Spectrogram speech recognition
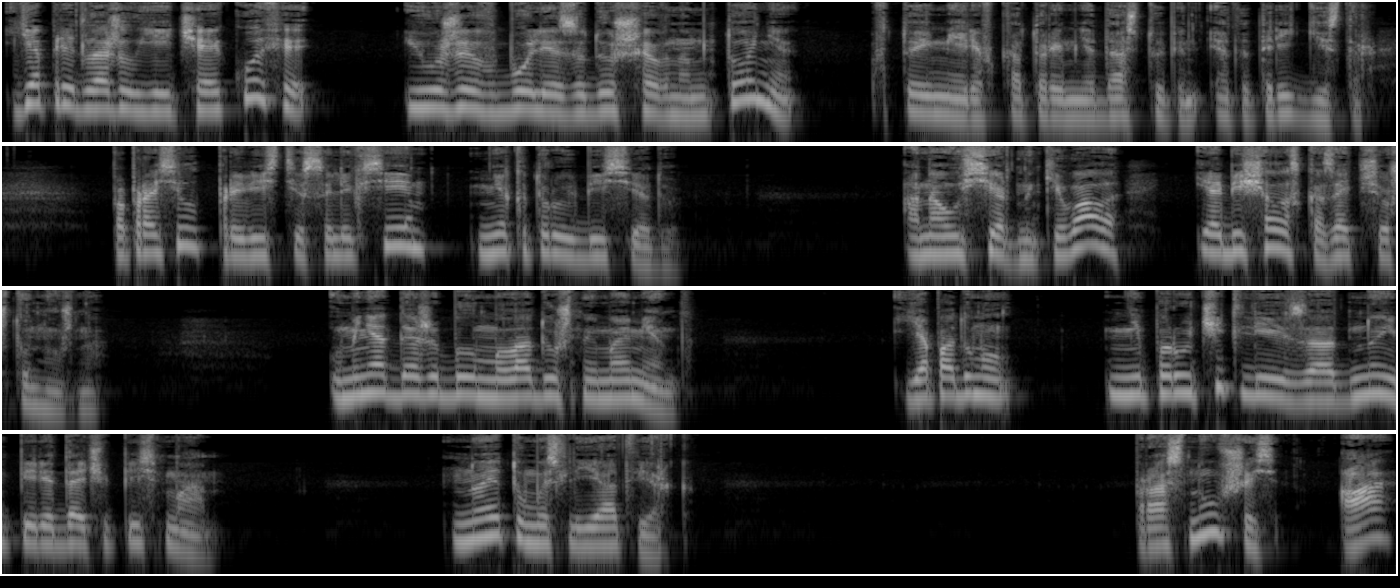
Я предложил ей чай-кофе и уже в более задушевном тоне, в той мере, в которой мне доступен этот регистр, попросил провести с Алексеем некоторую беседу. Она усердно кивала и обещала сказать все, что нужно. У меня даже был малодушный момент. Я подумал, не поручить ли ей заодно и передачу письма. Но эту мысль я отверг. Проснувшись, А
